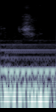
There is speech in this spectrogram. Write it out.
relationship.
